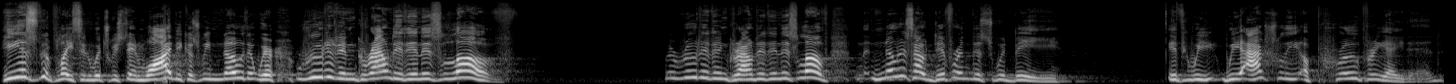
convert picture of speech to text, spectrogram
He is the place in which we stand. Why? Because we know that we're rooted and grounded in His love. We're rooted and grounded in His love. Notice how different this would be if we, we actually appropriated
